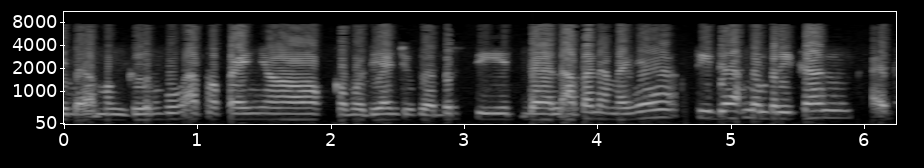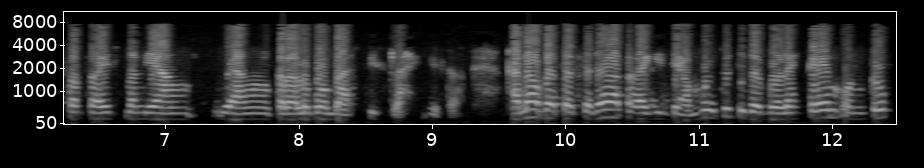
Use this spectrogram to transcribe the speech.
tidak menggelembung atau penyok, kemudian juga bersih dan apa namanya tidak memberikan advertisement yang yang terlalu bombastis lah gitu. Karena obat tradisional apalagi jamu itu tidak boleh klaim untuk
